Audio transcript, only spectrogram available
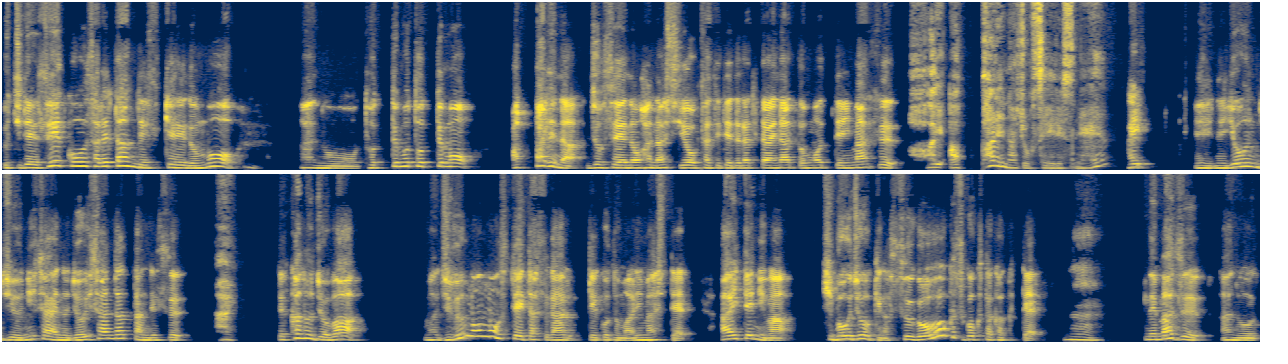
うちで成婚されたんですけれども、うん、あの、とってもとってもあっぱれな女性のお話をさせていただきたいなと思っています。はい、あっぱれな女性ですね。はい。えー、ね、42歳の女医さんだったんです。はい。で、彼女は、まあ自分ももうステータスがあるっていうこともありまして、相手には希望条件がすごくすごく高くて。うん。で、まず、あの、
